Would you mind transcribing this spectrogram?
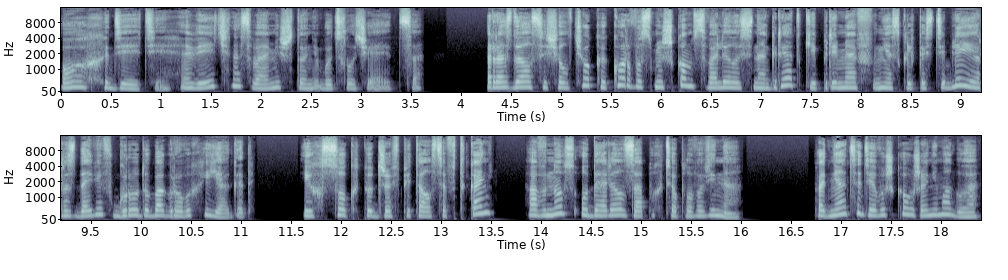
«Ох, дети, вечно с вами что-нибудь случается». Раздался щелчок, и Корвус мешком свалилась на грядки, примяв несколько стеблей и раздавив груду багровых ягод. Их сок тут же впитался в ткань, а в нос ударил запах теплого вина. Подняться девушка уже не могла.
